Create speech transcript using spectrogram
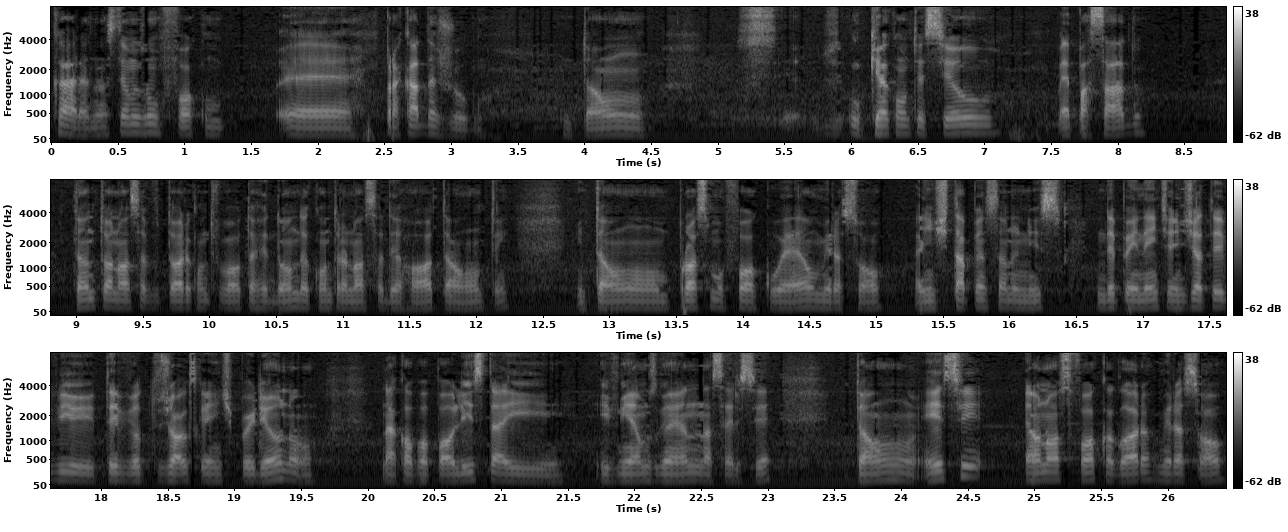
Cara, nós temos um foco é, para cada jogo. Então, o que aconteceu é passado, tanto a nossa vitória contra o Volta Redonda quanto a nossa derrota ontem. Então, o próximo foco é o Mirassol. A gente está pensando nisso, independente. A gente já teve, teve outros jogos que a gente perdeu no, na Copa Paulista e, e viemos ganhando na Série C. Então, esse é o nosso foco agora, Mirassol.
